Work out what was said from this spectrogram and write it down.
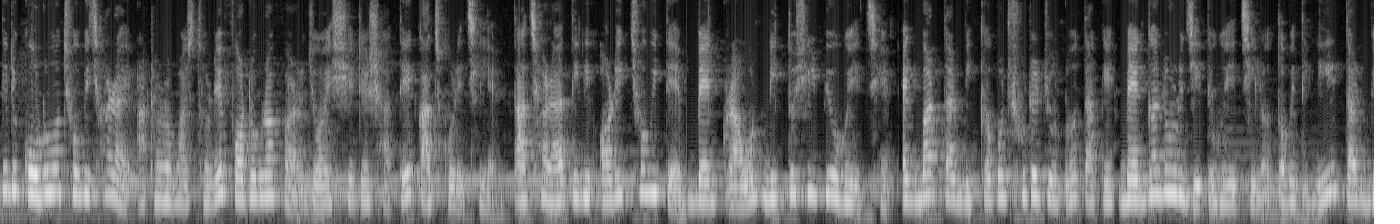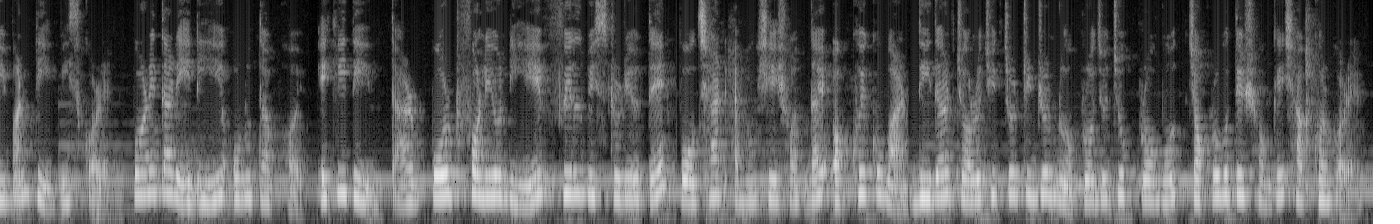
তিনি কোনো ছবি ছাড়াই আঠারো মাস ধরে ফটোগ্রাফার জয় শেটের সাথে কাজ করেছিলেন। তাছাড়া তিনি অনেক ছবিতে ব্যাকগ্রাউন্ড নৃত্যশিল্পীও হয়েছে। একবার তার বিজ্ঞাপন শুটের জন্য তাকে বেঙ্গালুরু যেতে হয়েছিল, তবে তিনি তার বিমানটি মিস করেন। পরে তার এ নিয়ে অনুতাপ হয়। একই দিন তার পোর্টফোলিও নিয়ে ফিল্ম স্টুডিওতে পৌঁছান এবং সেই সন্ধ্যায় অক্ষয় কুমার দিদার চলচ্চিত্রটির জন্য প্রযোজক প্রমোদ চক্রবর্তীর সঙ্গে স্বাক্ষর করেন।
